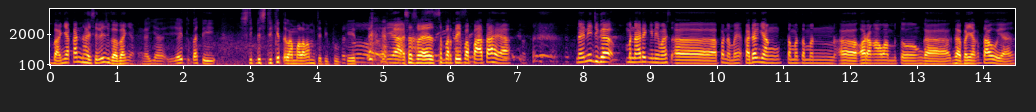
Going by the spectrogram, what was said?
banyak kan hasilnya juga banyak. Nah, ya, ya itu tadi sedikit-sedikit lama-lama menjadi bukit. Iya, sesuai seperti pepatah ya. Nah ini juga menarik ini mas, uh, apa namanya? Kadang yang teman-teman uh, orang awam itu nggak nggak banyak tahu ya.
